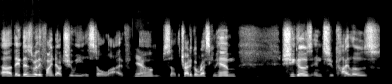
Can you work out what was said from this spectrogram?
uh they this is where they find out chewie is still alive. Yeah. um so they try to go rescue him. She goes into Kylo's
